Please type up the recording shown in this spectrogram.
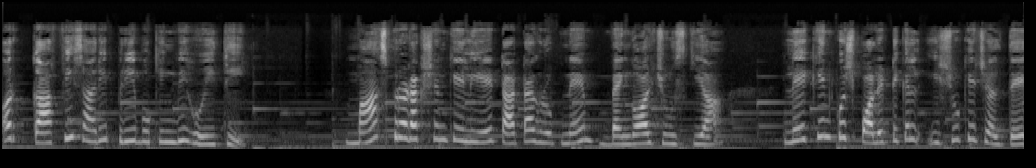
और काफ़ी सारी प्री बुकिंग भी हुई थी। मास प्रोडक्शन के लिए टाटा ग्रुप ने बंगाल चूज़ किया लेकिन कुछ पॉलिटिकल इशू के चलते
